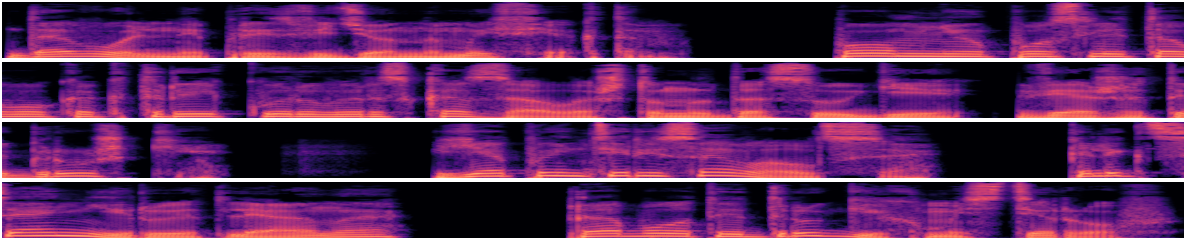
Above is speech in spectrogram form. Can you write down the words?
довольный произведенным эффектом. Помню, после того, как Троекурова рассказала, что на досуге вяжет игрушки, я поинтересовался, коллекционирует ли она работы других мастеров.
